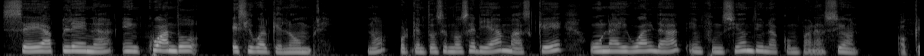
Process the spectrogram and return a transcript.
sea plena en cuando es igual que el hombre, ¿no? Porque entonces no sería más que una igualdad en función de una comparación. Ok,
